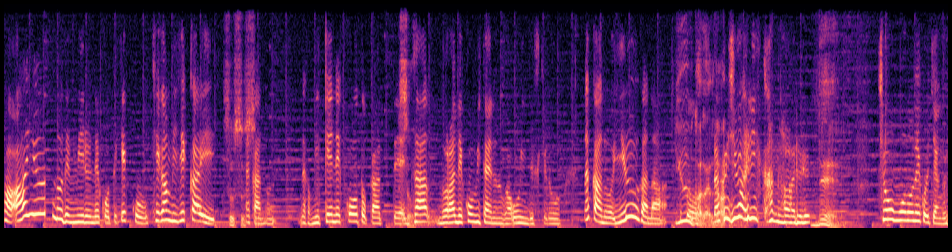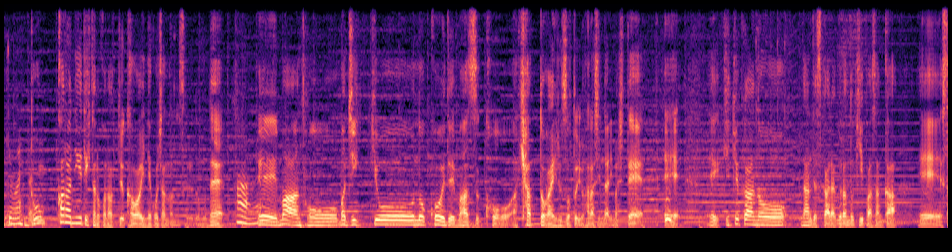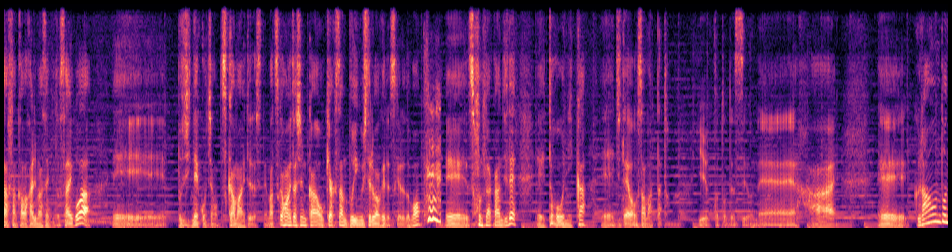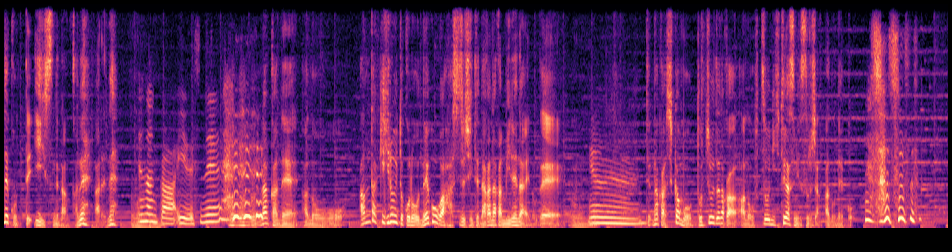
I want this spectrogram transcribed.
ああいうので見る猫って結構毛が短いそうそうなんかあのなんか三毛猫とかってザ・野良猫みたいなのが多いんですけどなんかあの優雅な優雅だよラグジュアリー感のあるね長毛猫ちゃんが来ました、ね、どっから逃げてきたのかなっていう可愛い猫ちゃんなんですけれどもね、はい、えー、まああのまあ、実況の声でまずこうキャットがいるぞという話になりまして、えーえー、結局あの何ですかあれはグランドキーパーさんか、えー、スタッフさんか分かりませんけど最後は、えー、無事猫ちゃんを捕まえてですね、まあ、捕まえた瞬間お客さんブーイングしてるわけですけれども、えー、そんな感じで、えー、どうにか、えー、事態は収まったということですよね。はい。えー、グラウンド猫っていいですねなんかね。あれね、うん、なんかいいですね、うん、なんかねあのあんだけ広いところを猫が走るシーンってなかなか見れないので、うん、うん。でなんかしかも途中でなんかあの普通に一休みするじゃんあの猫。そうそうそう、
